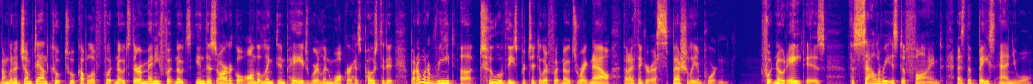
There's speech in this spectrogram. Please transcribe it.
I'm going to jump down to a couple of footnotes. There are many footnotes in this article on the LinkedIn page where Lynn Walker has posted it, but I want to read uh, two of these particular footnotes right now that I think are especially important. Footnote 8 is the salary is defined as the base annual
